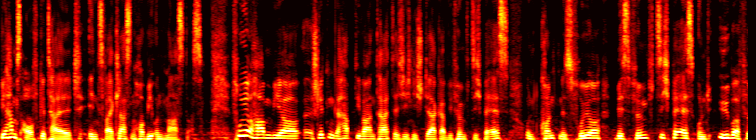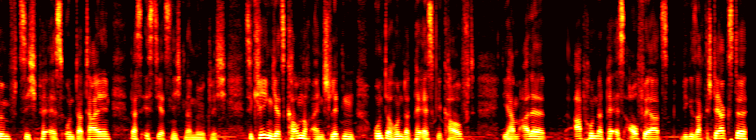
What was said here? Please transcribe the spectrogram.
Wir haben es aufgeteilt in zwei Klassen, Hobby und Masters. Früher haben wir äh, Schlitten gehabt, die waren tatsächlich nicht stärker wie 50 PS und konnten es früher bis 50 PS und über 50 PS unterteilen. Das ist jetzt nicht mehr möglich. Sie kriegen jetzt kaum noch einen Schlitten unter 100 PS gekauft. Die haben alle ab 100 PS aufwärts. Wie gesagt, der stärkste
